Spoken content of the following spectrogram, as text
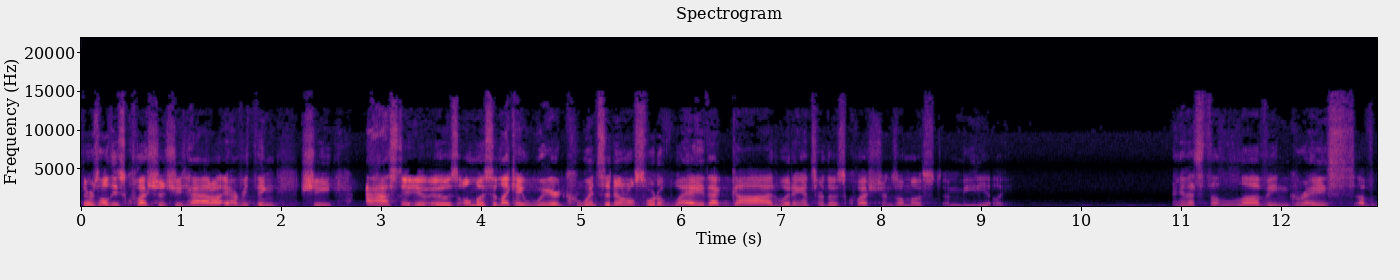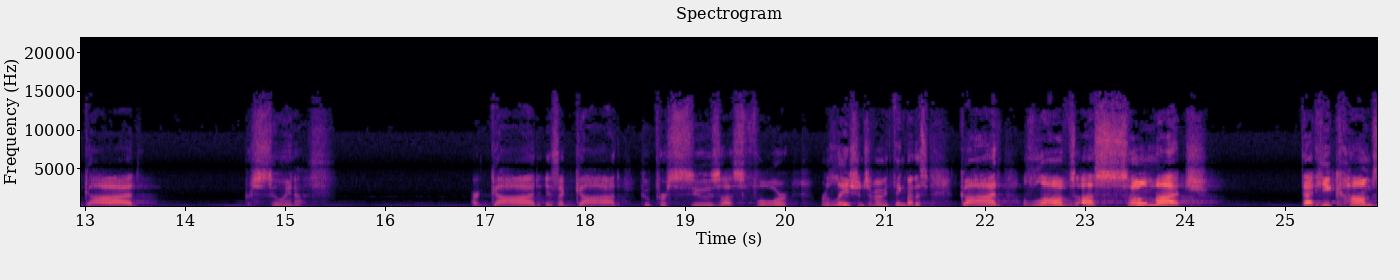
there was all these questions she had, everything she asked, it, it was almost in like a weird coincidental sort of way that God would answer those questions almost immediately. And that's the loving grace of God pursuing us. Our God is a God who pursues us for relationship. I mean, think about this God loves us so much that He comes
